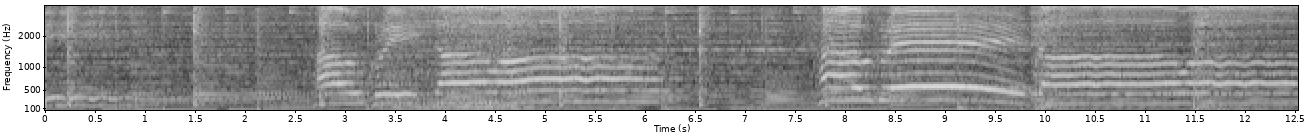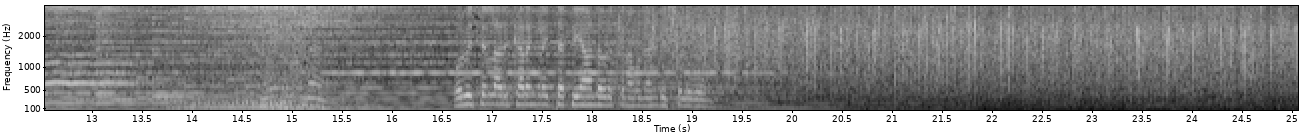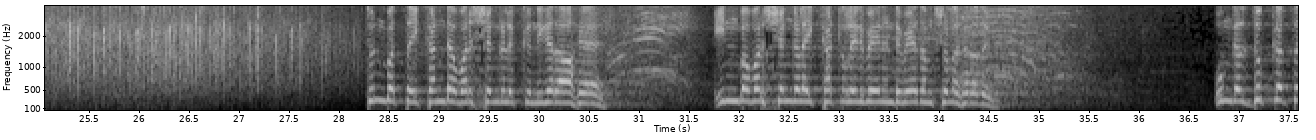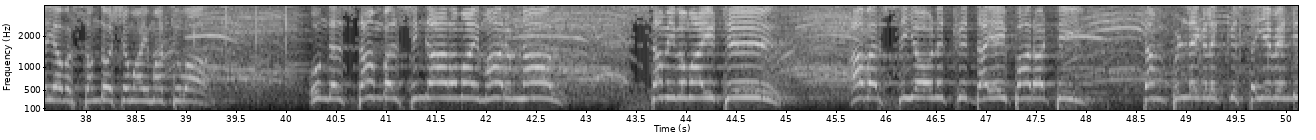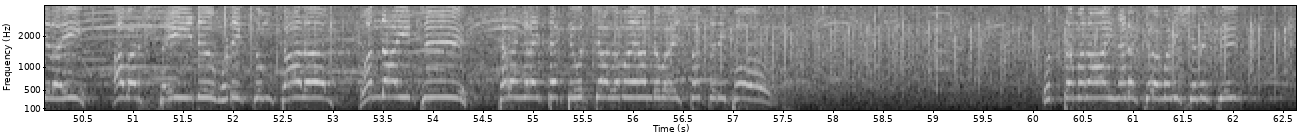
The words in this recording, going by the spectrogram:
Great thou art, how great thou art. Amen. ஒரு விஷயம் கரங்களை தட்டி ஆண்டவருக்கு நம்ம நன்றி சொல்லுவோம் துன்பத்தை கண்ட வருஷங்களுக்கு நிகராக இன்ப வருஷங்களை கட்டளிடுவேன் என்று வேதம் சொல்லுகிறது. உங்கள் துக்கத்தை அவர் சந்தோஷமாய் மாற்றுவார். உங்கள் சாம்பல் சிங்காரமாய் மாறும் நாள் சமீபமாயிற்று. அவர் சியோனுக்கு தயை பாராட்டி தம் பிள்ளைகளுக்கு செய்ய வேண்டியதை அவர் செய்து முடிக்கும் காலம் வந்தாயிற்று. கரங்களை தட்டி உற்சாகமாய் ஆண்டவரை ஸ்தோத்தரிப்போம். உத்தமனாய் நடக்கிற மனுஷனுக்கு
